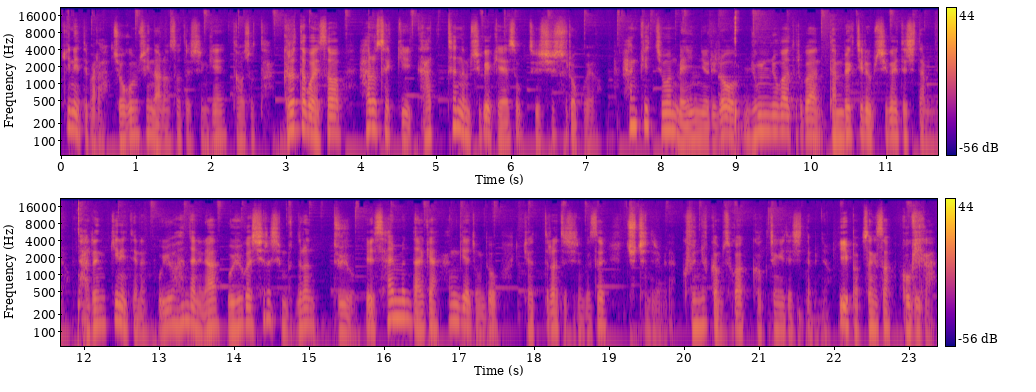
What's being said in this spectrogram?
끼니 때마다 조금씩 나눠서 드시는 게 더 좋다. 그렇다고 해서 하루 세 끼 같은 음식을 계속 드실 수 없고요. 한 끼쯤은 메인 요리로 육류가 들어간 단백질 음식을 드시다면요. 다른 끼니 때는 우유 한 잔이나 우유가 싫으신 분들은 두유, 이 삶은 달걀 한 개 정도 곁들여 드시는 것을 추천드립니다. 근육 감소가 걱정이 되신다면요. 이 밥상에서 고기가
